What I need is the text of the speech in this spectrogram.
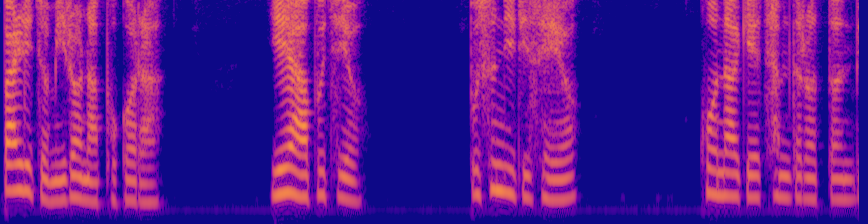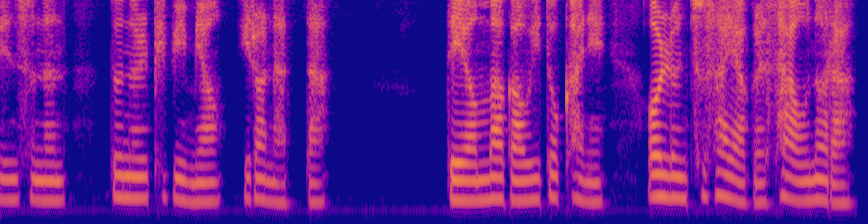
빨리 좀 일어나 보거라. 예, 아버지요. 무슨 일이세요? 고나게 잠들었던 민수는 눈을 비비며 일어났다. 내 엄마가 의독하니 얼른 주사약을 사오너라.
